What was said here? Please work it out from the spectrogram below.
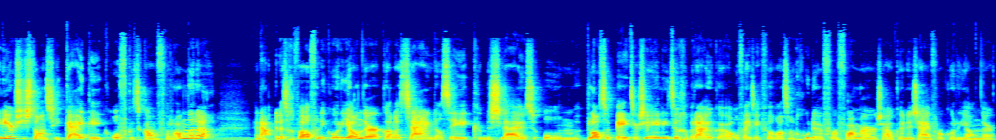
In eerste instantie kijk ik of ik het kan veranderen. Nou, in het geval van die koriander kan het zijn dat ik besluit om platte peterselie te gebruiken. Of weet ik veel wat een goede vervanger zou kunnen zijn voor koriander.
